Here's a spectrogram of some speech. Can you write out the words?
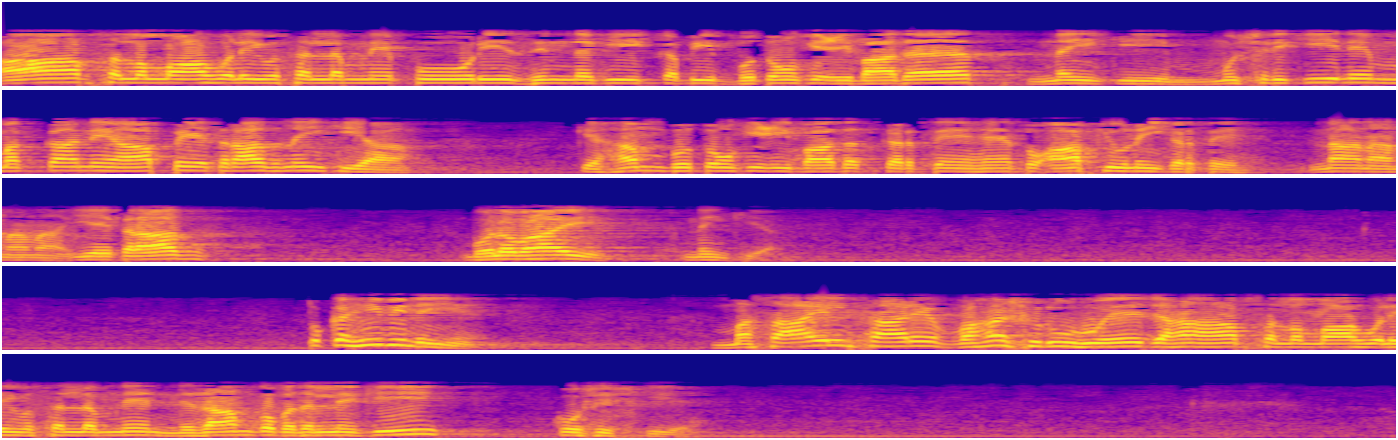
आप सल्लल्लाहु अलैहि वसल्लम ने पूरी ज़िंदगी कभी बुतों की इबादत नहीं की, मुशरकी ने, मक्का ने आप पे एतराज़ नहीं किया कि हम बुतों की इबादत करते हैं तो आप क्यों नहीं करते? ना ना ना ना, ये एतराज़ बोलो भाई, नहीं किया। तो कहीं भी नहीं है। मसाइल सारे वहाँ शुरू हुए जहाँ आप सल्लल्लाहु अलैहि वसल्लम ने निज़ाम को बदलने की कोशिश की है।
